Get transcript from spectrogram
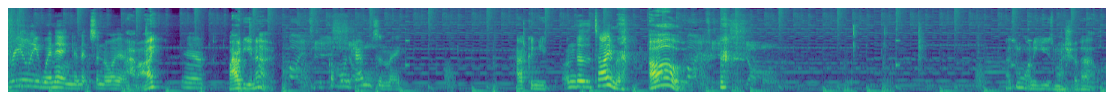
really winning and it's annoying. Am I? Yeah. How do you know? You've got more gems than me. How can you? Under the timer. Oh! I didn't want to use my shovel.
